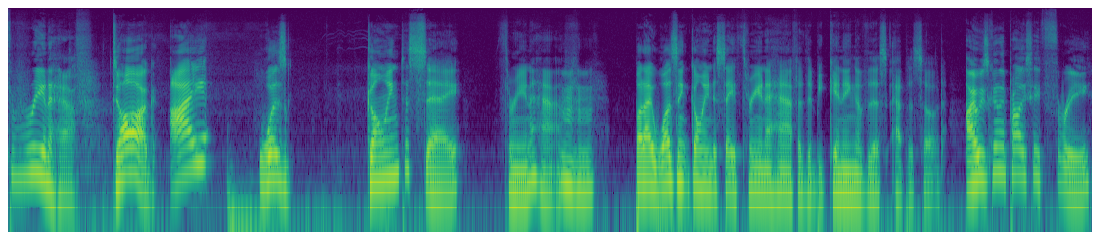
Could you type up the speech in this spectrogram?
Three and a half. Dog, I was going to say three and a half, Mm-hmm. but I wasn't going to say three and a half at the beginning of this episode. I was gonna probably say three,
